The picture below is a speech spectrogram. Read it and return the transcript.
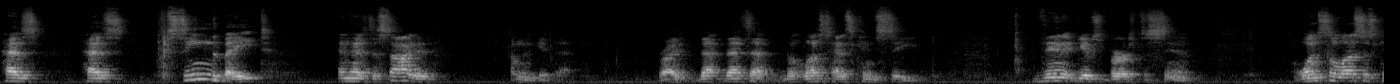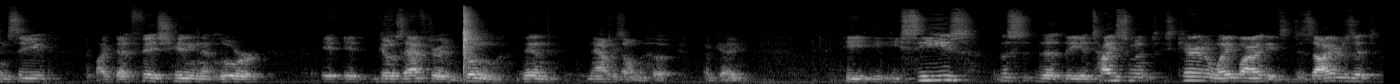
has, has seen the bait and has decided, I'm going to get that. Right? That, that's that, the lust has conceived. Then it gives birth to sin. Once the lust is conceived, like that fish hitting that lure, it, it goes after it and boom, then now he's on the hook. Okay? He, he, sees the, the enticement, he's carried away by it, he desires it.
